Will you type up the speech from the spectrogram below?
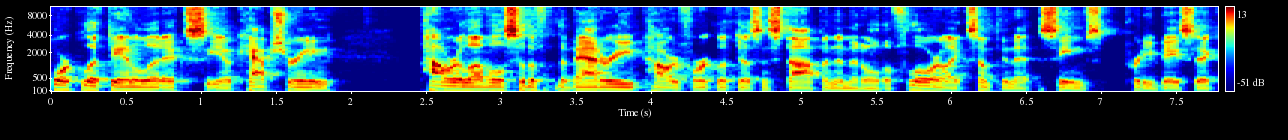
forklift analytics, you know, capturing power levels so the, the battery powered forklift doesn't stop in the middle of the floor, like something that seems pretty basic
